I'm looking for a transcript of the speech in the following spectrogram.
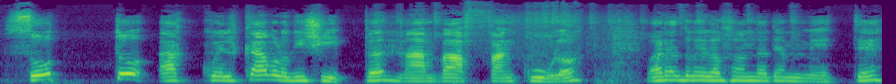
Sotto a quel cavolo di chip. Ma vaffanculo. Guarda dove lo sono andati a mettere.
